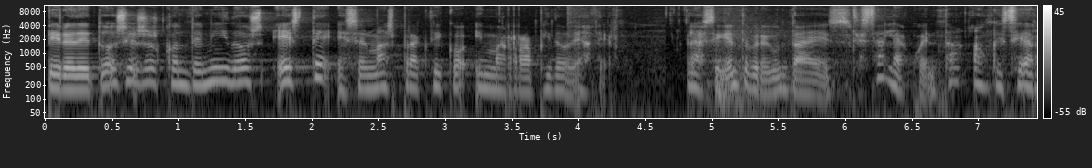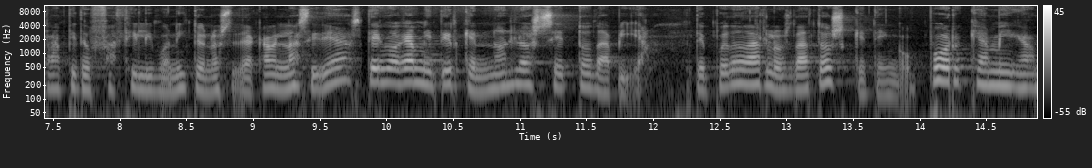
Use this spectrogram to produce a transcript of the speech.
Pero de todos esos contenidos, este es el más práctico y más rápido de hacer. La siguiente pregunta es, ¿te sale a cuenta? Aunque sea rápido, fácil y bonito y no se te acaben las ideas, tengo que admitir que no lo sé todavía. Te puedo dar los datos que tengo, porque amiga,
